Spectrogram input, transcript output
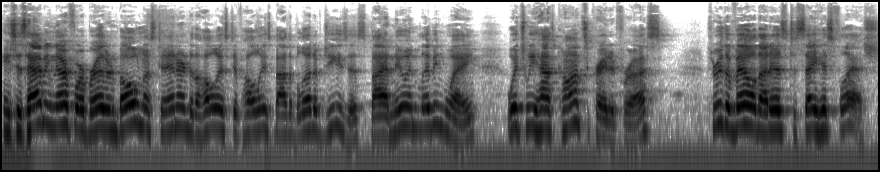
He says, Having therefore, brethren, boldness to enter into the holiest of holies by the blood of Jesus, by a new and living way, which we have consecrated for us, through the veil that is to say his flesh,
